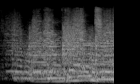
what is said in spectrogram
Kahit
